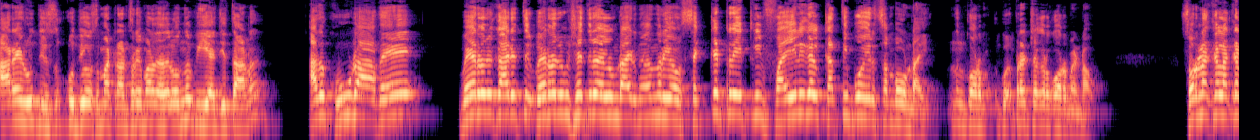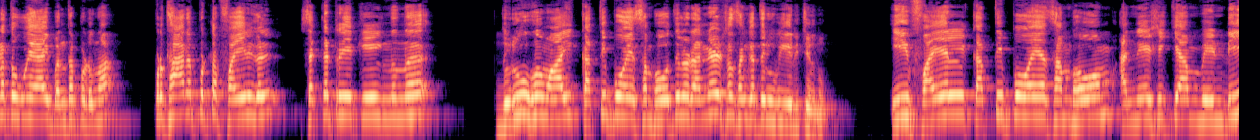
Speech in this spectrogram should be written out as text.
ആറേഴ് ഉദ്യോഗ- ഉദ്യോഗസ്ഥന്മാർ ട്രാൻസ്ഫർ ചെയ്യുമ്പോൾ അതിലൊന്ന് വി അജിത്താണ്. അത് കൂടാതെ വേറൊരു കാര്യത്തിൽ വേറൊരു വിഷയത്തിലും അയാൾ ഉണ്ടായിരുന്നു. എന്നറിയോ സെക്രട്ടേറിയറ്റിൽ ഫയലുകൾ കത്തിപ്പോയൊരു സംഭവം ഉണ്ടായി. നിങ്ങൾക്ക് ഓർമ്മ പ്രേക്ഷകർക്ക് ഓർമ്മയുണ്ടാവും. സ്വർണക്കള്ളക്കടത്തുകയായി ബന്ധപ്പെടുന്ന പ്രധാനപ്പെട്ട ഫയലുകൾ സെക്രട്ടേറിയറ്റിൽ നിന്ന് ദുരൂഹമായി കത്തിപ്പോയ സംഭവത്തിൽ ഒരു അന്വേഷണ സംഘത്തെ രൂപീകരിച്ചിരുന്നു. ഈ ഫയൽ കത്തിപ്പോയ സംഭവം അന്വേഷിക്കാൻ വേണ്ടി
